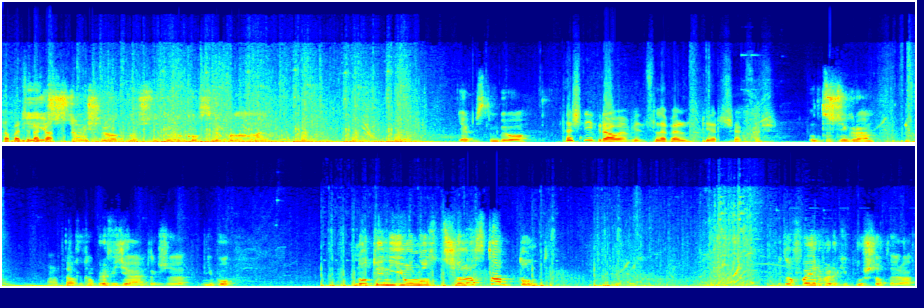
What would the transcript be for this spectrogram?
To będzie I taka... jeszcze myślę odnośnie tego Recon Online. Jakby z tym było? Też nie grałem, więc level pierwszy jak coś. Też nie grałem. No to... Tylko grę widziałem, także nie było. No ten Jolo strzela stamtąd! Ja tam fajerwerki puszczam teraz.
